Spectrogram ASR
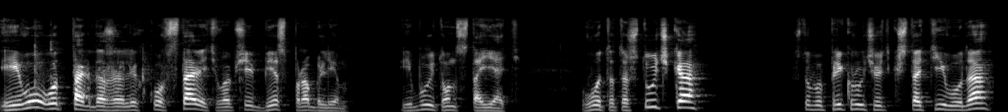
И его вот так даже легко вставить вообще без проблем. И будет он стоять. Вот эта штучка, чтобы прикручивать к штативу, да.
